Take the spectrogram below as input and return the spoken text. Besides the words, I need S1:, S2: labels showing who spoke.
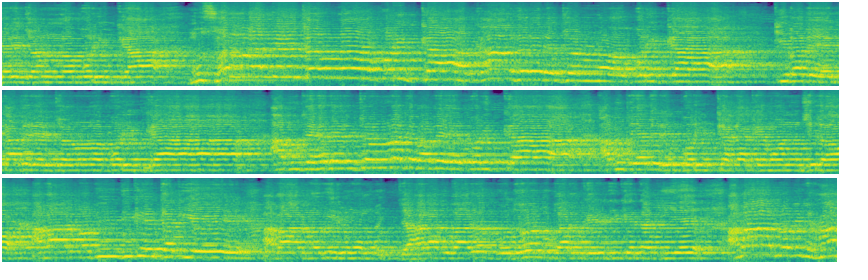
S1: মানুষের জন্য পরীক্ষা, মুসলমানদের জন্য পরীক্ষা কাফেরের জন্য পরীক্ষা। কীভাবে কাফেরের জন্য পরীক্ষা? আবু জেহেলের জন্য যেভাবে পরীক্ষা? আবু জেহেলের পরীক্ষাটা কেমন ছিল? আমার নবীর দিকে তাকিয়ে, আমার নবীর জাহারা মুবারক বোধন মুবারকের দিকে তাকিয়ে, আমার নবীর হাত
